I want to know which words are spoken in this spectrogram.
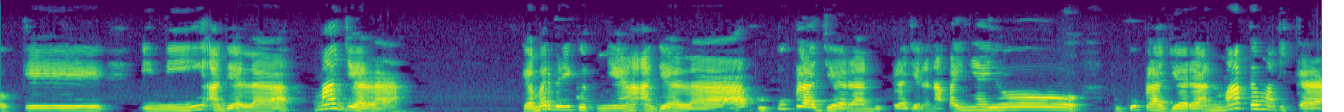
Oke, ini adalah majalah. Gambar berikutnya adalah buku pelajaran. Buku pelajaran apa ini ayo? Buku pelajaran matematika.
